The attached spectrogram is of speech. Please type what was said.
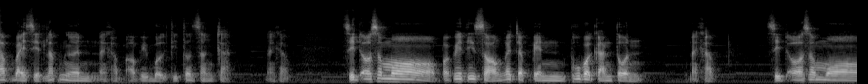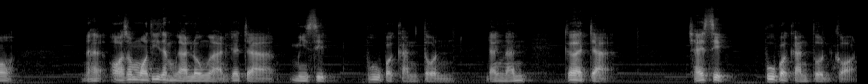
รับใบเสร็จรับเงินนะครับ เอาไปเบิกที่ต้นสังกัดนะครับ สิทธิ์อสม ประเภทที่ 2 ก็จะเป็นผู้ประกันตนนะครับ สิทธิ์อสมนะฮะอสมที่ทำงานโรงงานก็จะมีสิทธิ์ผู้ประกันตน ดังนั้น ก็จะใช้สิทธิ์ผู้ประกันตนก่อน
